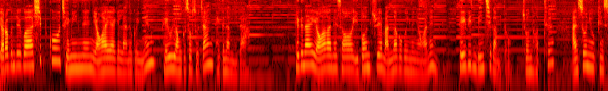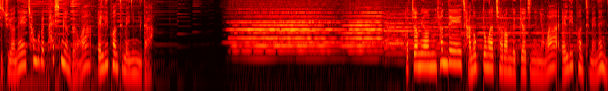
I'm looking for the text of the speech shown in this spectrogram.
여러분들과 쉽고 재미있는 영화 이야기를 나누고 있는 배우 연구소 소장 백은하입니다. 백은하의 영화관에서 이번 주에 만나보고 있는 영화는 데이빗 린치 감독, 존 허트, 안소니 홉킨스 주연의 1980년도 영화 엘리펀트 맨입니다. 어쩌면 현대의 잔혹동화처럼 느껴지는 영화 엘리펀트맨은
